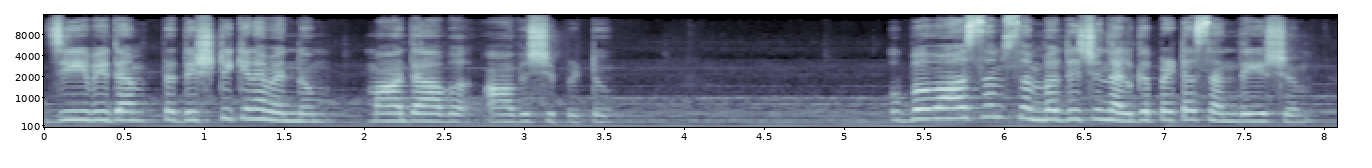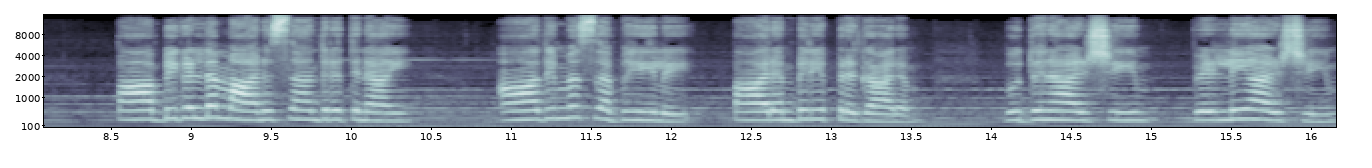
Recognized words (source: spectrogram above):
ജീവിതം പ്രതിഷ്ഠിക്കണമെന്നും മാതാവ് ആവശ്യപ്പെട്ടു. ഉപവാസം സംബന്ധിച്ചു നൽകപ്പെട്ട സന്ദേശം പാപികളുടെ മാനസാന്തരത്തിനായി ആദിമസഭയിലെ പാരമ്പര്യപ്രകാരം ബുധനാഴ്ചയും വെള്ളിയാഴ്ചയും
